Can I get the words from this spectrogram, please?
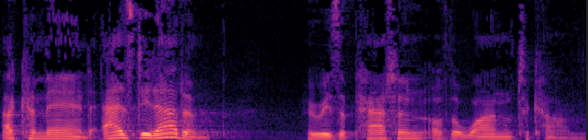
a command, as did Adam, who is a pattern of the one to come.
